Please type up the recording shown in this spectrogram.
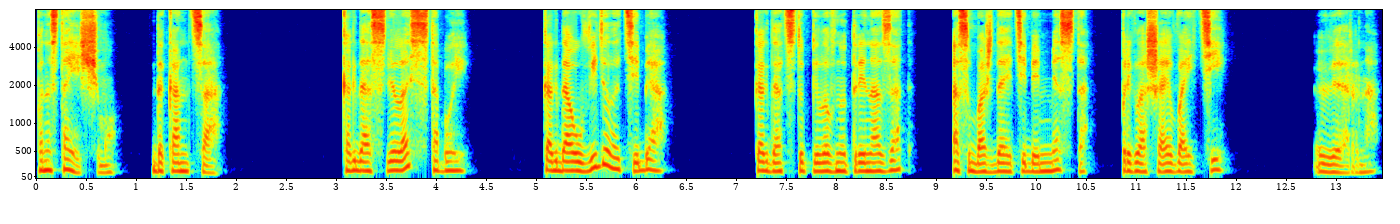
«По-настоящему. До конца». «Когда слилась с тобой?» «Когда увидела тебя?» «Когда отступила внутри назад, освобождая тебе место, приглашая войти?» «Верно»,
